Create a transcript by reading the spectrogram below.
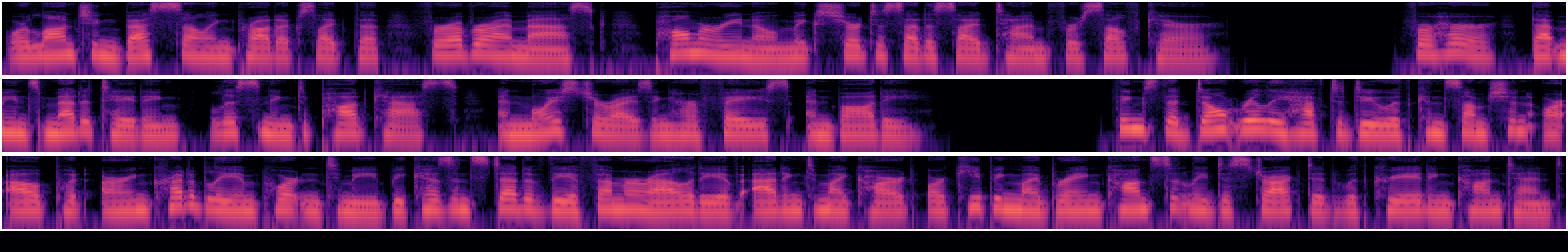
or launching best selling products like the Forever Eye Mask, Palermino makes sure to set aside time for self care. For her, that means meditating, listening to podcasts, and moisturizing her face and body. Things that don't really have to do with consumption or output are incredibly important to me because instead of the ephemerality of adding to my cart or keeping my brain constantly distracted with creating content,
